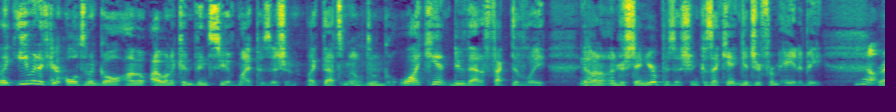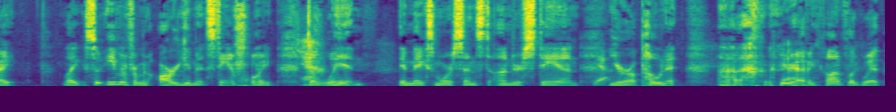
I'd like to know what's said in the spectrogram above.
Like even if yeah. your ultimate goal, I'm, i want to convince you of my position. Like that's my mm-hmm. ultimate goal. Well, I can't do that effectively no. if I don't understand your position because I can't get you from A to B. No. Right. Like so, even from an argument standpoint, to win, it makes more sense to understand yeah. your opponent uh, yeah. you're having conflict with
